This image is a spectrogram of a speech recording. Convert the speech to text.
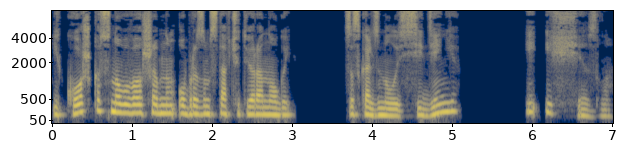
И кошка, снова волшебным образом став четвероногой, соскользнула с сиденья и исчезла.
